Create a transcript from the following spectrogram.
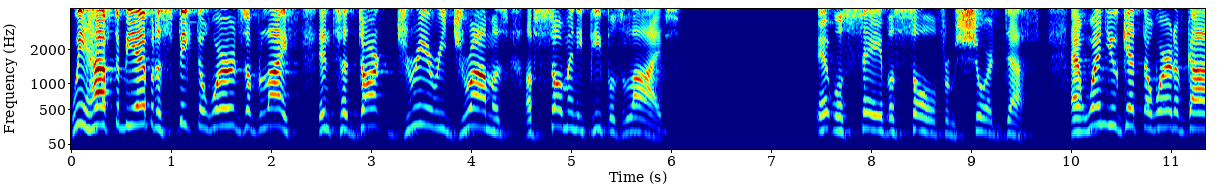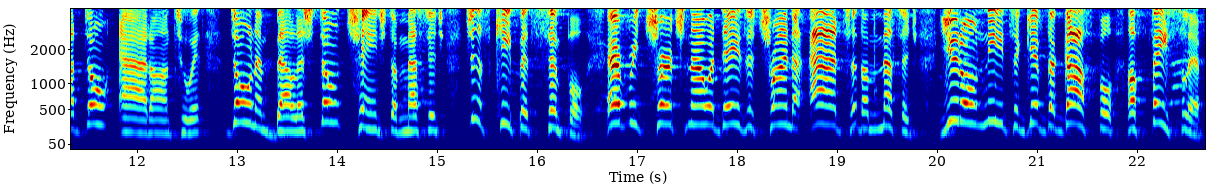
We have to be able to speak the words of life into dark, dreary dramas of so many people's lives. It will save a soul from sure death. And when you get the word of God, don't add on to it. Don't embellish. Don't change the message. Just keep it simple. Every church nowadays is trying to add to the message. You don't need to give the gospel a facelift.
